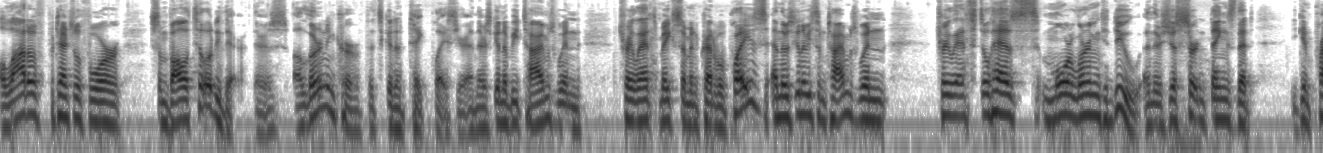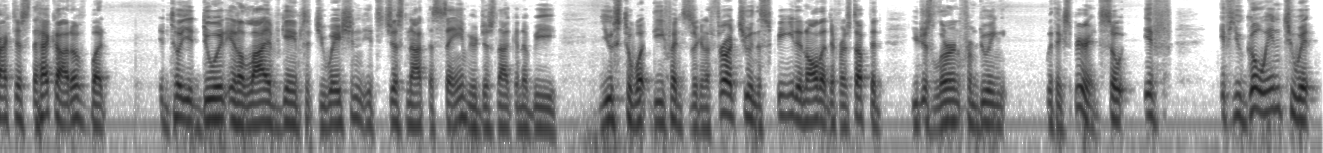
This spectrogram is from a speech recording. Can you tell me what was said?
a lot of potential for some volatility there. There's a learning curve that's going to take place here. And there's going to be times when Trey Lance makes some incredible plays, and there's going to be some times when Trey Lance still has more learning to do. And there's just certain things that you can practice the heck out of, but until you do it in a live game situation, it's just not the same. You're just not going to be used to what defenses are going to throw at you and the speed and all that different stuff that you just learn from doing with experience. So if if you go into it,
